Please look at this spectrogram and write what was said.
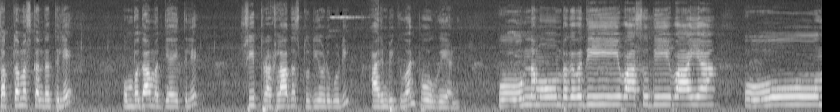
സപ്തമസ്കന്ധത്തിലെ ഒമ്പതാം അധ്യായത്തിലെ ശ്രീ പ്രഹ്ലാദ സ്തുതിയോടുകൂടി ആരംഭിക്കുവാൻ പോവുകയാണ്. ഓം നമോ ഭഗവതി വാസുദേവായ ഓം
